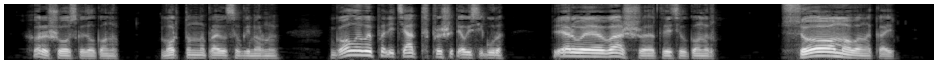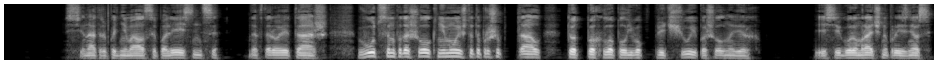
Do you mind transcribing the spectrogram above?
— Хорошо, — сказал Коннор. Мортон направился в гримерную. — Головы полетят, — прошипел Исигура. — Первая ваша, — ответил Коннор. — Сомова, Накай. Сенатор поднимался по лестнице, на второй этаж. Вудсон подошел к нему и что-то прошептал. Тот похлопал его по плечу и пошел наверх. И Сигура мрачно произнес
